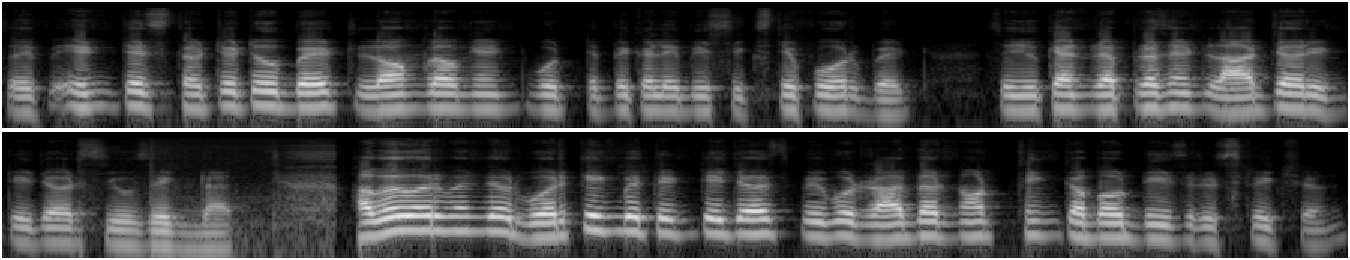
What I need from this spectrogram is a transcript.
So, if int is 32 bit, long long int would typically be 64 bit so, you can represent larger integers using that. However, when we are working with integers, we would rather not think about these restrictions.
